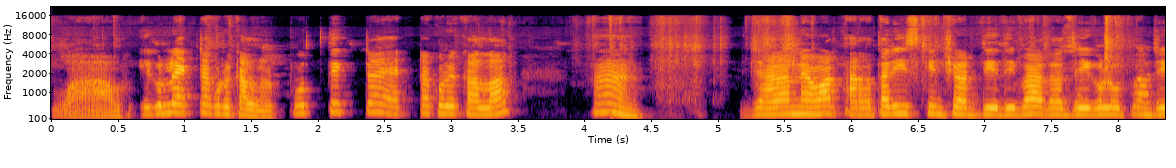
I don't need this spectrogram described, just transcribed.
ওয়াও এগুলো একটা করে কালার প্রত্যেকটা একটা করে কালার হ্যাঁ? যারা নেওয়ার তাড়াতাড়ি স্ক্রিনশট দিয়ে দিবা, আর যেগুলো যে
